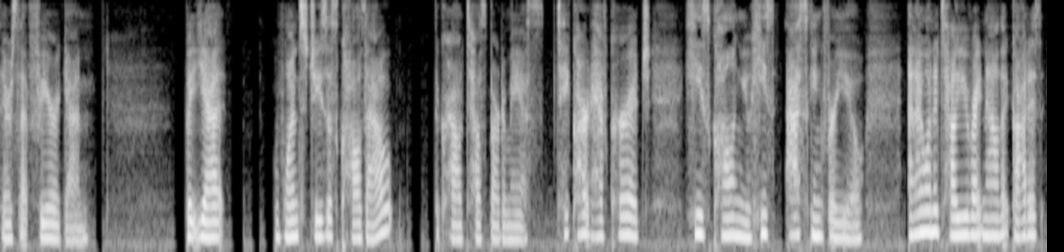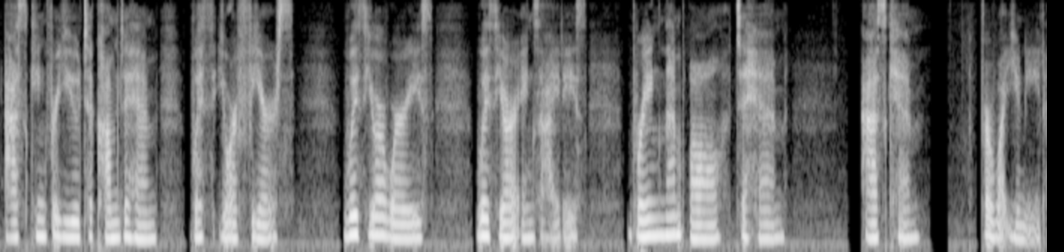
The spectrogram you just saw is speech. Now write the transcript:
There's that fear again. But yet, once Jesus calls out, the crowd tells Bartimaeus, Take heart, have courage. He's calling you, He's asking for you. And I want to tell you right now that God is asking for you to come to Him with your fears, with your worries, with your anxieties. Bring them all to Him. Ask Him for what you need.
